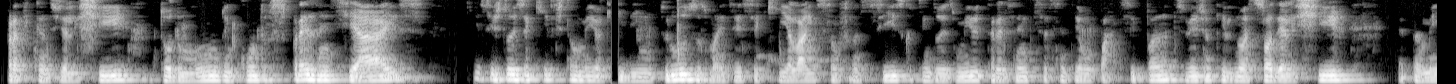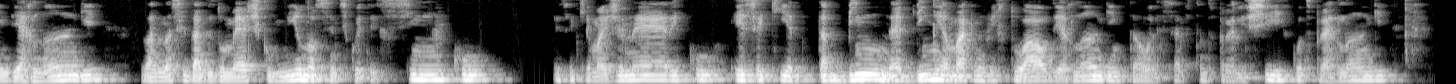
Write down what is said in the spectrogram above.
praticantes de Elixir, todo mundo, encontros presenciais esses dois aqui eles estão meio aqui de intrusos, mas esse aqui é lá em São Francisco, tem 2.361 participantes. Vejam que ele não é só de Elixir, é também de Erlang, lá na Cidade do México, 1955. Esse aqui é mais genérico. Esse aqui é da BIM, né? BIM é a máquina virtual de Erlang, então ele serve tanto para Elixir quanto para Erlang.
